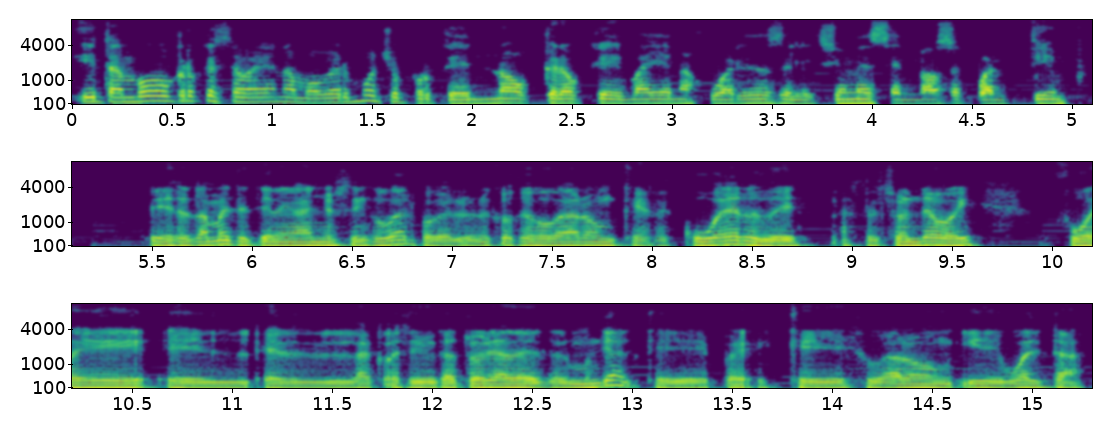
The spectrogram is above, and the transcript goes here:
y tampoco creo que se vayan a mover mucho porque no creo que vayan a jugar esas elecciones en no sé cuánto tiempo. Sí, exactamente, tienen años sin jugar porque lo único que jugaron que recuerde hasta el son de hoy fue el, la clasificatoria del Mundial, que, que jugaron ida y vuelta,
